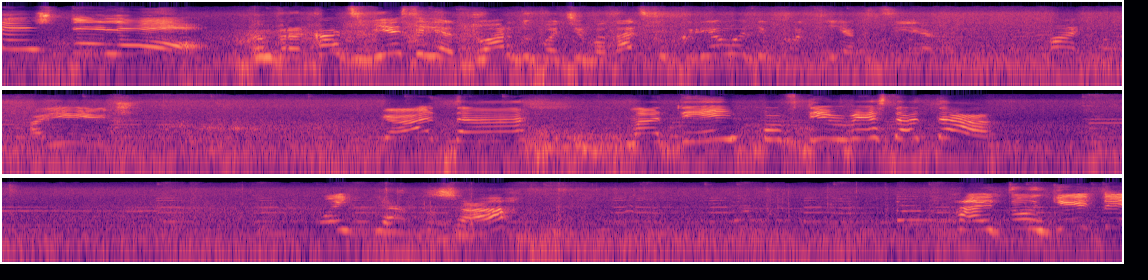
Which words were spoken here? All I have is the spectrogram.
apă. Vrei acolo? Hai să încercăm. Mami, vrem să îmbrăcăm veștele! Îmbrăcați vesele doar după ce vă dați cu cremă de protecție. Hai, aici. Gata! Matei, poftim vestea ta! Uite așa! Hai tu închide,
